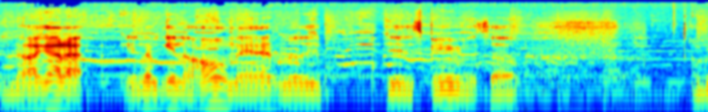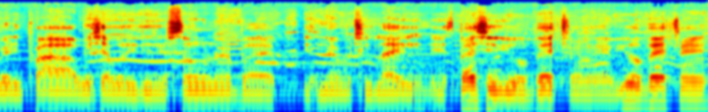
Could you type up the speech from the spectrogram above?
you know, I gotta end up getting a home, man. That's really good experience. So I'm really proud. I wish I would have did it sooner, but it's never too late. Especially if you're a veteran, man. If you're a veteran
